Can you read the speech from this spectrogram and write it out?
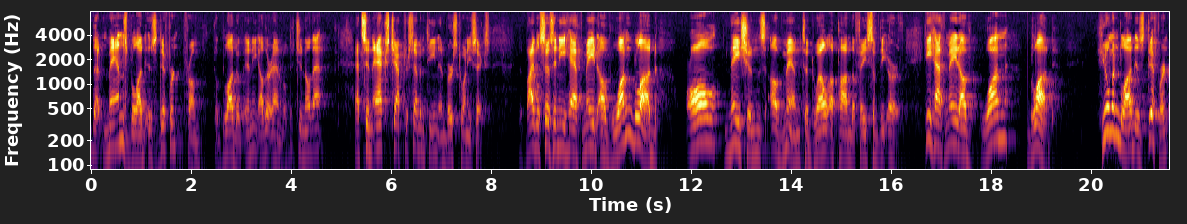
that man's blood is different from the blood of any other animal. Did you know that? That's in Acts chapter 17 and verse 26. The Bible says, And he hath made of one blood all nations of men to dwell upon the face of the earth. He hath made of one blood. Human blood is different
